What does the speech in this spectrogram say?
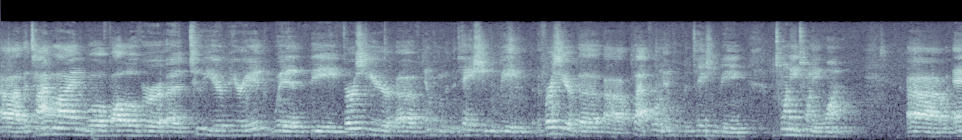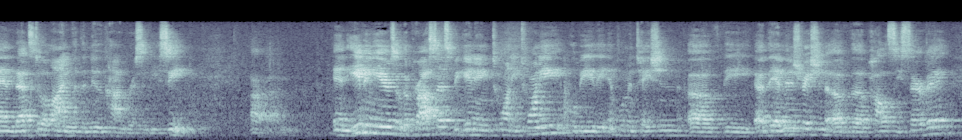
Uh, the timeline will fall over a two-year period with the first year of implementation being, the first year of the uh, platform implementation being 2021. Um, and that's to align with the new Congress in DC. In even years of the process, beginning 2020, will be the implementation of the, uh, the administration of the policy survey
